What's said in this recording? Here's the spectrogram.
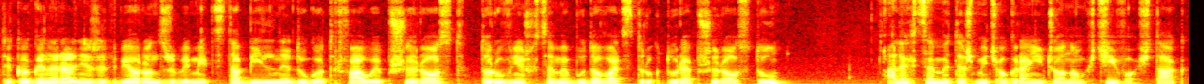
Tylko generalnie rzecz biorąc, żeby mieć stabilny, długotrwały przyrost, to również chcemy budować strukturę przyrostu, ale chcemy też mieć ograniczoną chciwość, tak?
